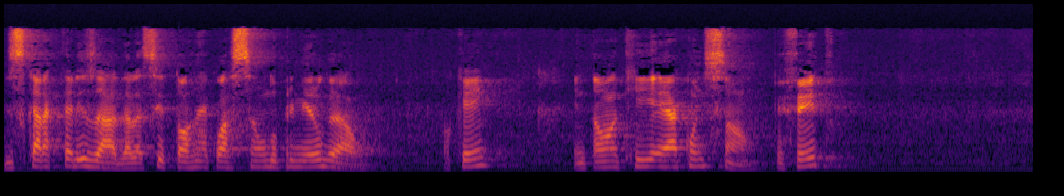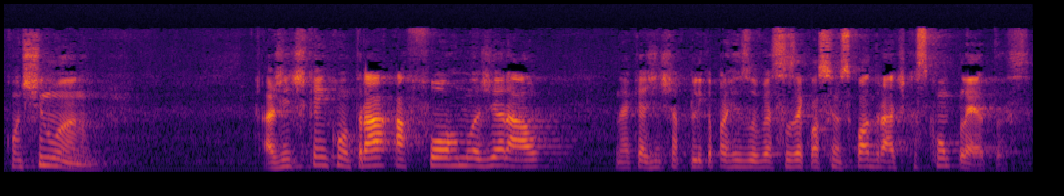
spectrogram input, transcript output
descaracterizada, ela se torna a equação do primeiro grau. Ok? Então aqui é a condição, perfeito? Continuando. A gente quer encontrar a fórmula geral né, que a gente aplica para resolver essas equações quadráticas completas.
